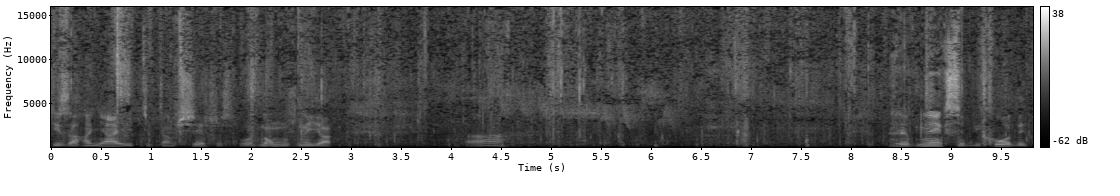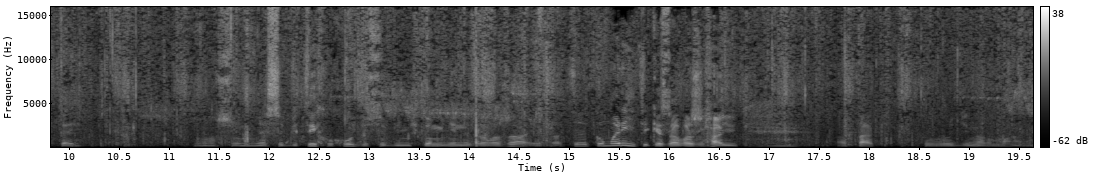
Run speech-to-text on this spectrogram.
ті заганяють, ті там ще щось, в одному ж не як. А грибник собі ходить та й. Ну, що, я собі тихо ходжу собі, ніхто мені не заважає. А це комарі тільки заважають. А так вроді нормально.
